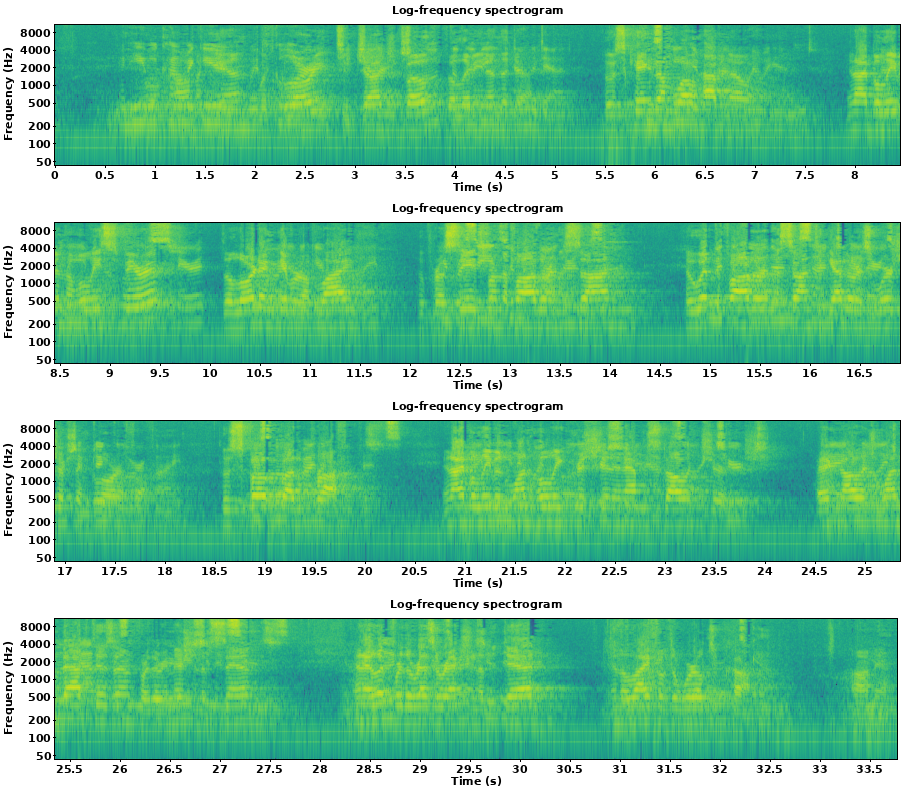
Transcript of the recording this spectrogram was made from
And he will come again with glory to judge both the living and the dead whose kingdom will have no end. And I believe in the Holy Spirit, the Lord and giver of life, who proceeds from the Father and the Son, who with the Father and the Son together is worshipped and glorified, who spoke by the prophets. And I believe in one holy Christian and apostolic church. I acknowledge one baptism for the remission of sins, and I look for the resurrection of the dead and the life of the world to come. Amen.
